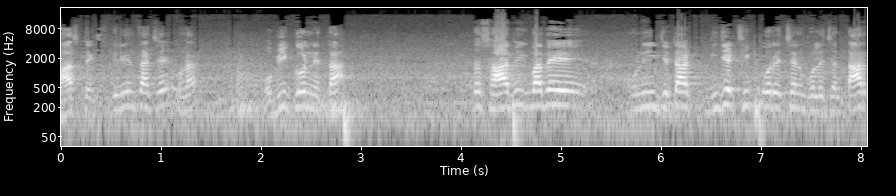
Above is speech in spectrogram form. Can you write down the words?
ভাস্ট এক্সপিরিয়েন্স আছে ওনার, অভিজ্ঞ নেতা। তো স্বাভাবিকভাবে উনি যেটা নিজে ঠিক করেছেন, বলেছেন, তার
